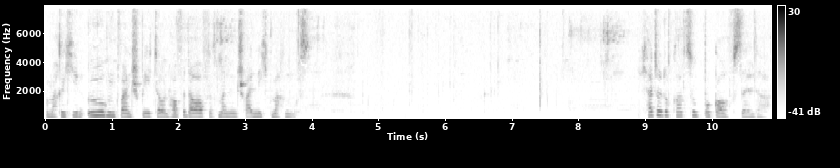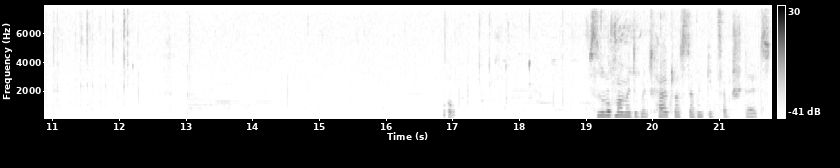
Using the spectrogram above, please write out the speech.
dann mache ich ihn irgendwann später und hoffe darauf, dass man den Schrein nicht machen muss. Ich hatte doch gerade so Bock auf Zelda. Oh. So doch mal mit dem Metallklotz, damit geht es am schnellsten.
